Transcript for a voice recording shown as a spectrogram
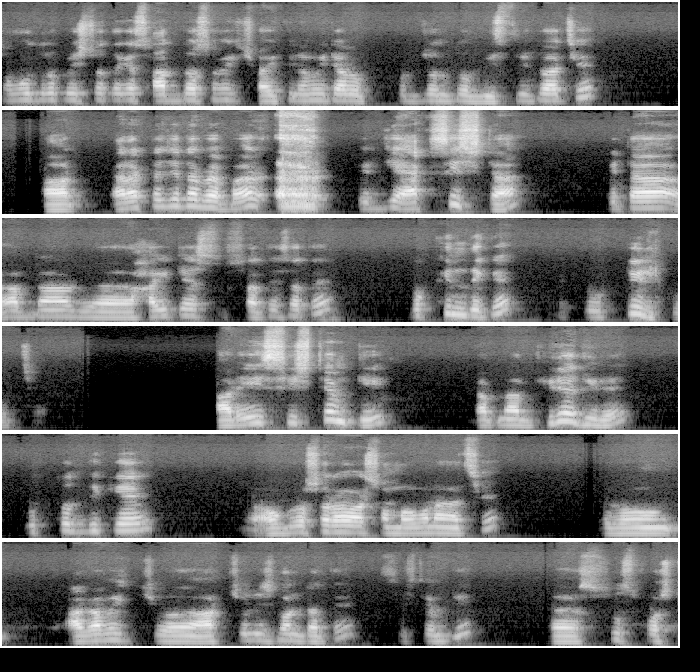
সমুদ্রপৃষ্ঠ থেকে সাত দশমিক ছয় কিলোমিটার পর্যন্ত বিস্তৃত আছে। আর আর একটা যেটা ব্যাপার, এর যে অ্যাক্সিসটা এটা আপনার হাইটের সাথে সাথে দক্ষিণ দিকে একটু টিল্ট করছে। আর এই সিস্টেমটি আপনার ধীরে ধীরে উত্তর দিকে অগ্রসর হওয়ার সম্ভাবনা আছে এবং আগামী আটচল্লিশ ঘন্টাতে সিস্টেমটি সুস্পষ্ট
